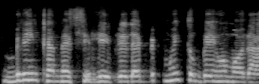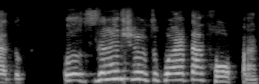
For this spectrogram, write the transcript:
brinca nesse livro, ele é muito bem humorado. Os anjos guarda-roupa.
